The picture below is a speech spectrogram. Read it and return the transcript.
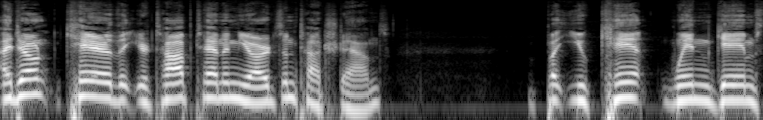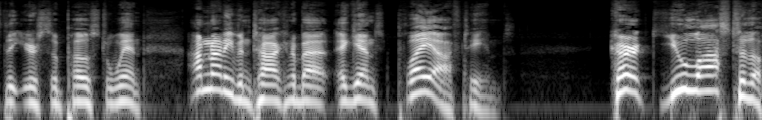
I don't care that you're top 10 in yards and touchdowns, but you can't win games that you're supposed to win. I'm not even talking about against playoff teams. Kirk, you lost to the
